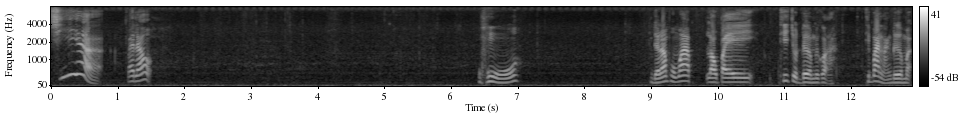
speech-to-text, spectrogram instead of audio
เชี่ย ไปแล้ว โอ้โห เดี๋ยวนะผมว่าเราไปที่จุดเดิมดีกว่า ที่บ้านหลังเดิมอะ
